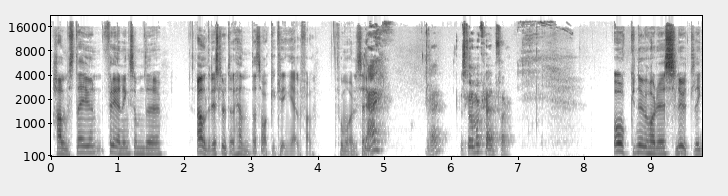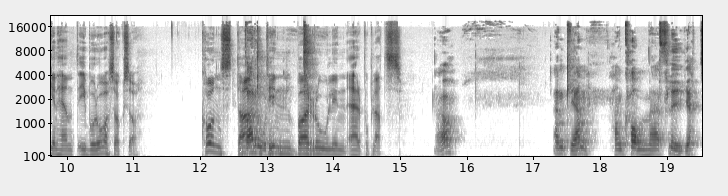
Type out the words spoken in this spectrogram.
Halmstad är ju en förening som det aldrig slutar hända saker kring i alla fall Får man väl säga Nej, nej, det ska de ha cred för Och nu har det slutligen hänt i Borås också Konstantin Barolin, Barolin är på plats Ja Äntligen Han kom med flyget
